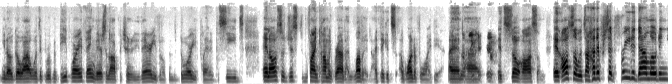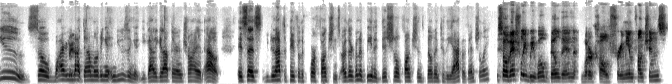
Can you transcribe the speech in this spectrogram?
you know, go out with a group of people or anything? There's an opportunity there. You've opened the door, you planted the seeds, and also just find common ground. I love it. I think it's a wonderful idea, and uh, it's so awesome. And also, it's 100% free to download and use. So why are you not downloading it and using it? You got to get out there and try it out. It says you do not have to pay for the core functions. Are there going to be an additional functions built into the app eventually? So eventually we will build in what are called freemium functions,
